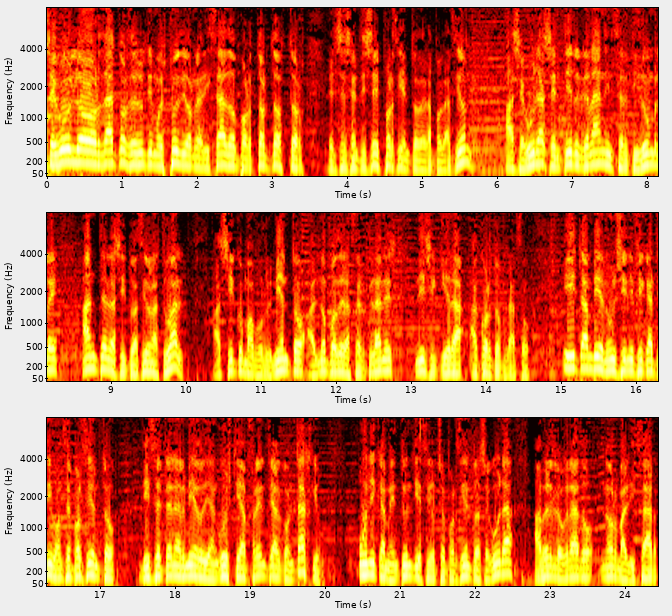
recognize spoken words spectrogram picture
Según los datos del último estudio realizado por Top Doctor, el 66% de la población asegura sentir gran incertidumbre ante la situación actual, así como aburrimiento al no poder hacer planes ni siquiera a corto plazo. Y también un significativo 11% dice tener miedo y angustia frente al contagio. Únicamente un 18% asegura haber logrado normalizar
